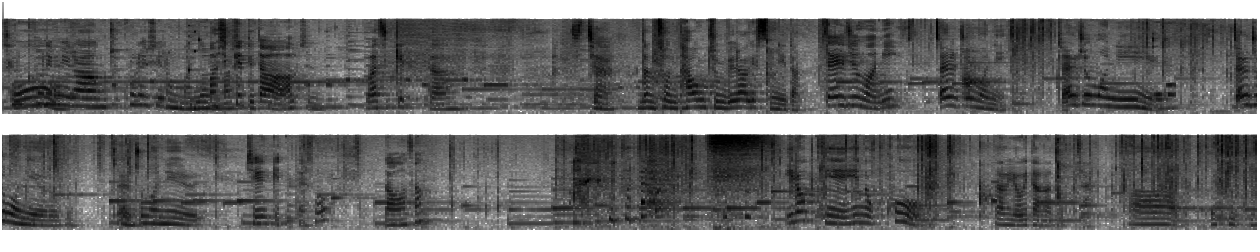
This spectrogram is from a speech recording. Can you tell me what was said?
생크림이랑 초콜릿이랑 만나면 맛있겠다. 맛있겠다. 맛있겠다. 진짜 그다음 전 다음 준비를 하겠습니다. 짤주머니. 짤주머니. 짤주머니. 짤주머니예요, 여러분. 짤주머니를 이렇게 재밌겠다. 해서 넣어서 이렇게 해놓고 그 다음에 여기다가 넣자. 아, 오케이, 오케이.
